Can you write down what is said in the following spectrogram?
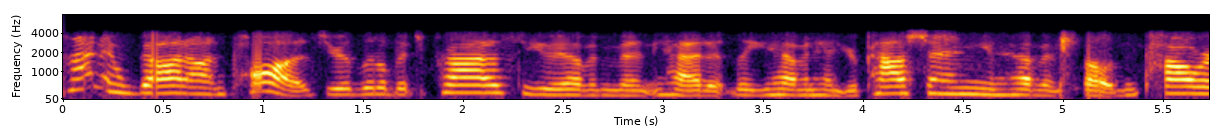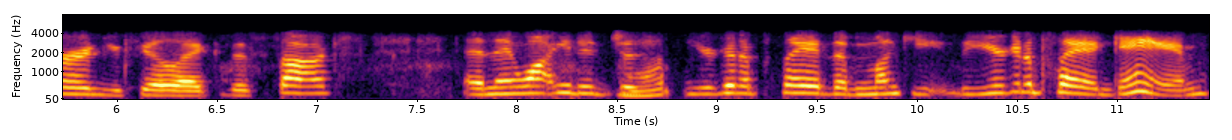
kind of got on pause. You're a little bit depressed. You haven't been had it. Like you haven't had your passion. You haven't felt empowered. You feel like this sucks, and they want you to just. Yep. You're gonna play the monkey. You're gonna play a game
